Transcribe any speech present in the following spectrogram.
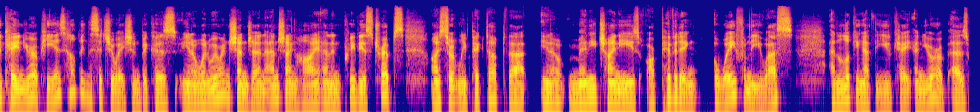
UK and Europe, he is helping the situation because, you know, when we were in Shenzhen and Shanghai and in previous trips, I certainly picked up that, you know, many Chinese are pivoting away from the US and looking at the UK and Europe as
